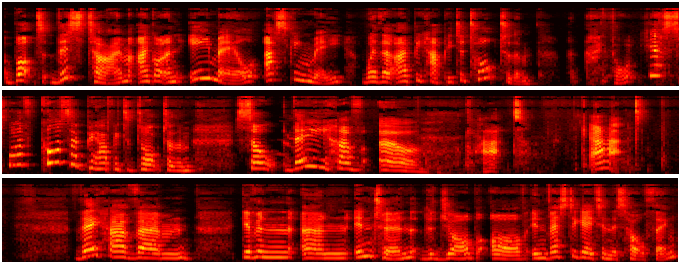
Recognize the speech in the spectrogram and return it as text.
but this time I got an email asking me whether I'd be happy to talk to them. I thought, yes, well, of course I'd be happy to talk to them. So they have, oh, cat, cat. They have um, given an intern the job of investigating this whole thing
